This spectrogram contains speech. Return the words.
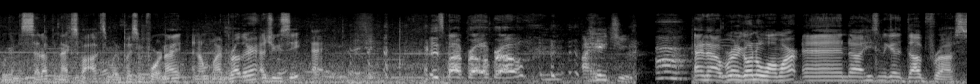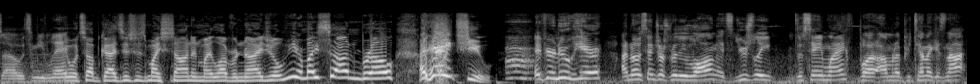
We're gonna set up an Xbox, and we're gonna play some Fortnite. And I'm my brother, as you can see, it's my bro, bro. I hate you. And uh, we're gonna go into Walmart, and uh, he's gonna get a dub for us. So it's gonna be lit. Hey, what's up, guys? This is my son and my lover, Nigel. You're my son, bro. I hate you. If you're new here, I know this intro's really long. It's usually the same length, but I'm gonna pretend like it's not.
